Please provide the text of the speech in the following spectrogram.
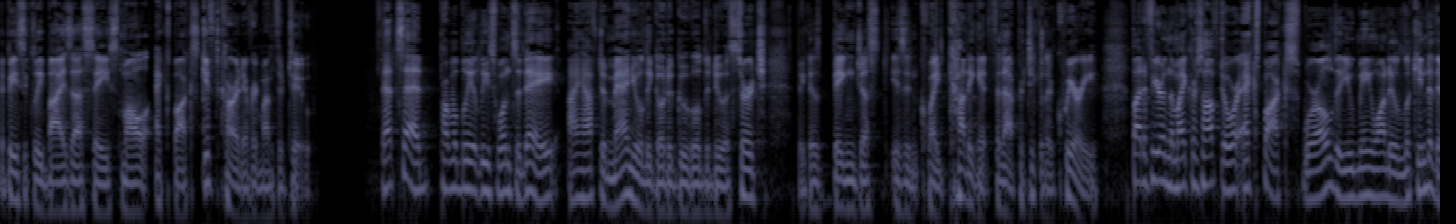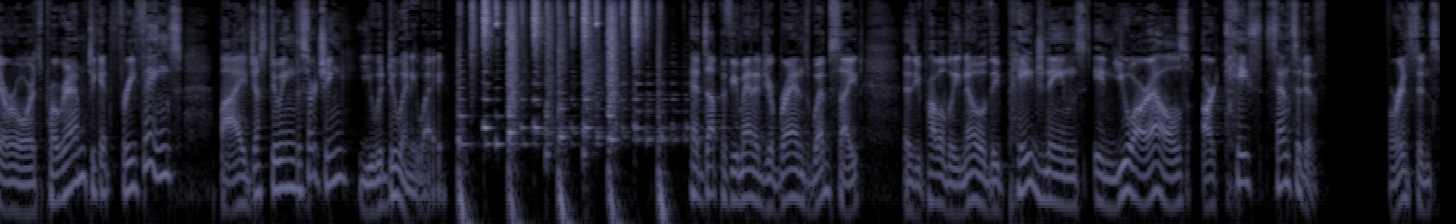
it basically buys us a small Xbox gift card every month or two. That said, probably at least once a day, I have to manually go to Google to do a search because Bing just isn't quite cutting it for that particular query. But if you're in the Microsoft or Xbox world, you may want to look into their rewards program to get free things by just doing the searching you would do anyway. Heads up if you manage your brand's website, as you probably know, the page names in URLs are case sensitive. For instance,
